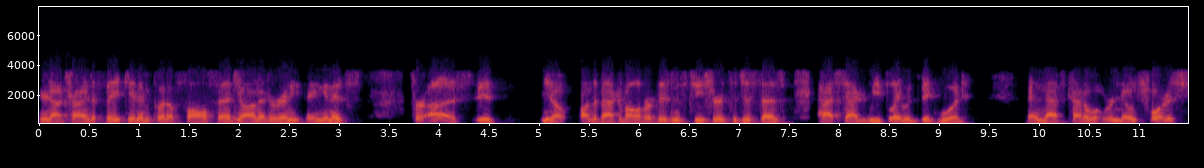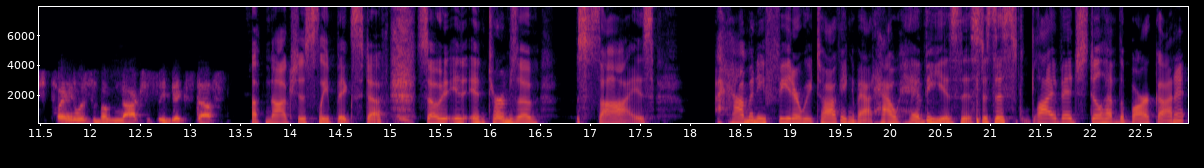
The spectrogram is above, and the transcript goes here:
You're not trying to fake it and put a false edge on it or anything. And it's for us, it's you know, on the back of all of our business t-shirts, it just says hashtag we play with big wood. And that's kind of what we're known for is playing with some obnoxiously big stuff. Obnoxiously big stuff. So in, in terms of size, how many feet are we talking about? How heavy is this? Does this live edge still have the bark on it?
